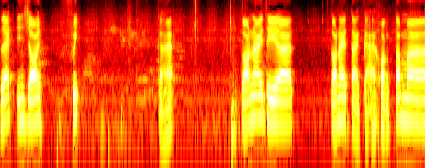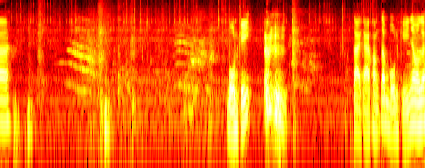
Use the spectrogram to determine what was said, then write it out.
Let's enjoy Fix. Cả. Con này thì uh, con này tải cả khoảng tầm uh, 4 kg tải cả khoảng tầm 4 kg nha mọi người.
